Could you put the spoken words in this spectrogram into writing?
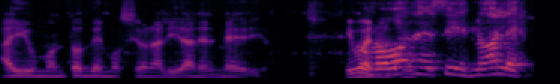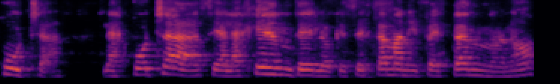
hay un montón de emocionalidad en el medio. Y bueno, Como vos decís, ¿no? La escucha, la escucha hacia la gente, lo que se está manifestando, ¿no?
